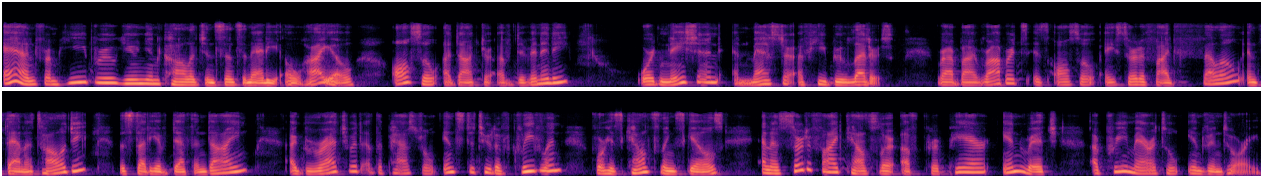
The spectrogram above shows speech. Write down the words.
and from Hebrew Union College in Cincinnati, Ohio, also a Doctor of Divinity, Ordination, and Master of Hebrew Letters. Rabbi Roberts is also a certified fellow in thanatology, the study of death and dying, a graduate of the Pastoral Institute of Cleveland for his counseling skills, and a certified counselor of Prepare, Enrich, a premarital inventory.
